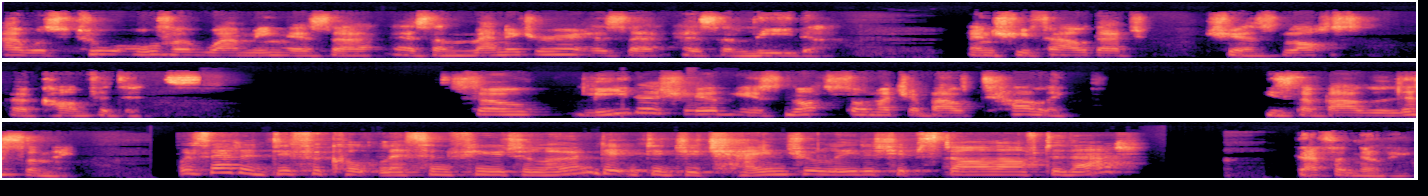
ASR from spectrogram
I was too overwhelming as a, as a manager, as a, as a leader. And she felt that she has lost her confidence. So leadership is not so much about telling, it's about listening. Was that a difficult lesson for you to learn? Did, did you change your leadership style after that? Definitely,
